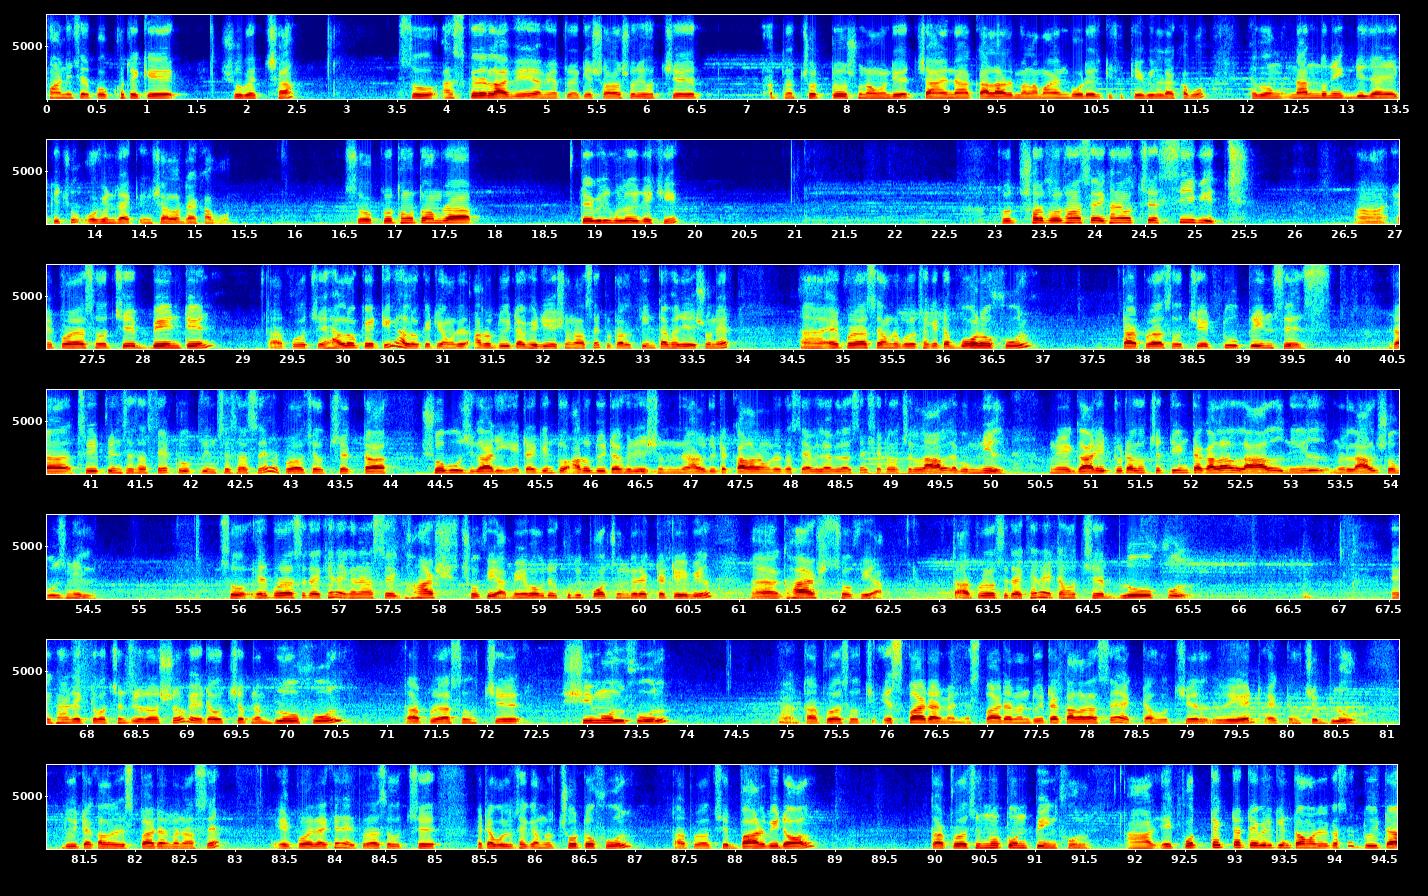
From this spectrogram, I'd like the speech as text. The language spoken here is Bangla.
ফার্নিচার পক্ষ থেকে শুভেচ্ছা। সো আজকের লাইভে আমি আপনাকে সরাসরি হচ্ছে আপনার ছোট্ট সুনামদের চায়না কালার মেলামাইন বোর্ডের কিছু টেবিল দেখাবো এবং নান্দনিক ডিজাইনের কিছু ওভেন র্যাক ইনশাল্লাহ দেখাবো। সো প্রথমত আমরা টেবিলগুলোই দেখি। সর্বপ্রথম আছে এখানে হচ্ছে সি বিচ এরপরে আছে হচ্ছে বেন টেন তারপর হচ্ছে হ্যালো কেটি হ্যালো কেটি আমাদের আরও দুইটা ভেরিয়েশন আছে টোটাল তিনটা ভেরিয়েশনের এরপরে আছে আমরা বলে থাকি এটা বড় ফুল। তারপর আছে হচ্ছে টু প্রিন্সেস এটা থ্রি প্রিন্সেস আছে টু প্রিন্সেস আছে। এরপর আছে হচ্ছে একটা সবুজ গাড়ি। এটা কিন্তু আরও দুইটা ভেরিয়েশন মানে আরও দুইটা কালার আমাদের কাছে অ্যাভেলেবেল আছে। সেটা হচ্ছে লাল এবং নীল। মানে গাড়ির টোটাল হচ্ছে তিনটা কালার লাল, নীল মানে লাল, সবুজ, নীল। সো এরপরে আছে দেখেন, এখানে আছে ঘাস ছফিয়া। মেয়ে বাবুদের খুবই পছন্দের একটা টেবিল ঘাস ছফিয়া। তারপরে হচ্ছে দেখেন, এটা হচ্ছে ব্লু ফুল। এখানে দেখতে পাচ্ছেন প্রিয় দর্শক, এটা হচ্ছে আপনার ব্লু ফুল। তারপরে আছে হচ্ছে শিমুল ফুল। হ্যাঁ তারপর আছে হচ্ছে স্পাইডারম্যান। স্পাইডারম্যান দুইটা কালার আছে, একটা হচ্ছে রেড, একটা হচ্ছে ব্লু। দুইটা কালার স্পাইডারম্যান আছে। এরপরে দেখেন, এরপরে আছে হচ্ছে এটা বলে থাকি আমরা ছোট ফুল, তারপর হচ্ছে বারবি ডল তারপর হচ্ছে নতুন পিঙ্ক ফুল। আর এই প্রত্যেকটা টেবিল কিন্তু আমাদের কাছে দুইটা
